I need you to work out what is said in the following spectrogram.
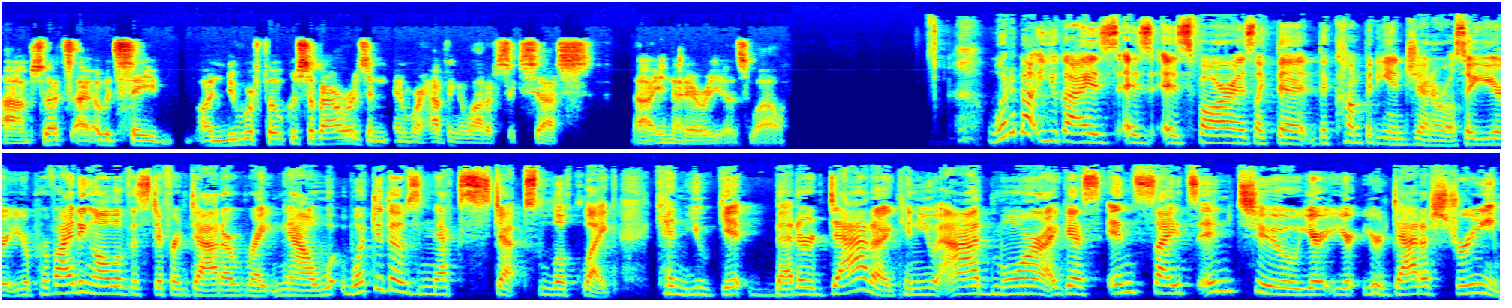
Um, so that's, I would say, a newer focus of ours, and, and we're having a lot of success uh, in that area as well. What about you guys as as far as like the the company in general? So you're you're providing all of this different data right now. What, what do those next steps look like? Can you get better data? Can you add more, I guess, insights into your your, your data stream?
